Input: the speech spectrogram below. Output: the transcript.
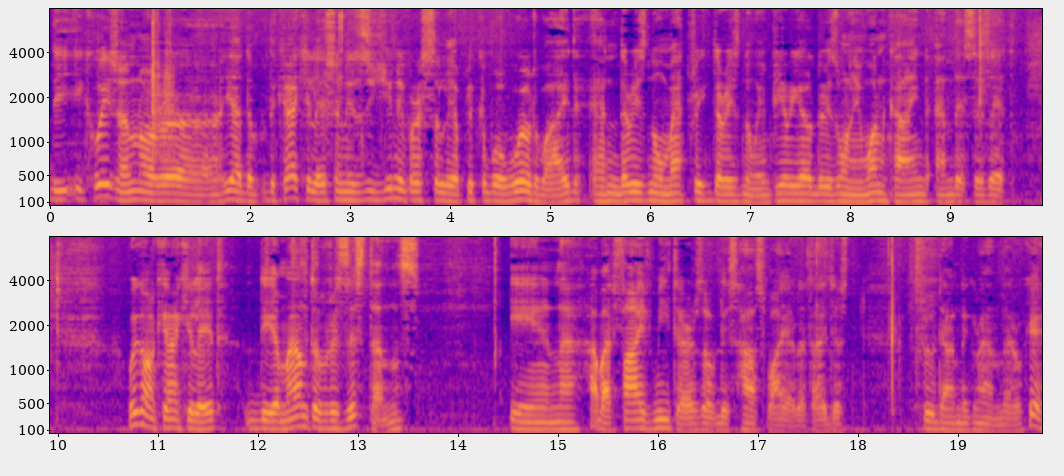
the equation or uh, yeah the, the calculation is universally applicable worldwide and there is no metric there is no imperial there is only one kind and this is it we're going to calculate the amount of resistance in how about five meters of this house wire that I just threw down the ground there okay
